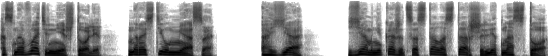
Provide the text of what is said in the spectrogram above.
основательнее, что ли. Нарастил мясо. А я... Я, мне кажется, стала старше лет на сто.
